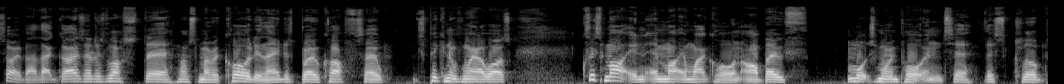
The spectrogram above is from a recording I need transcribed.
Sorry about that, guys. I just lost uh, lost my recording there. It just broke off. So, just picking up from where I was. Chris Martin and Martin Waghorn are both much more important to this club,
